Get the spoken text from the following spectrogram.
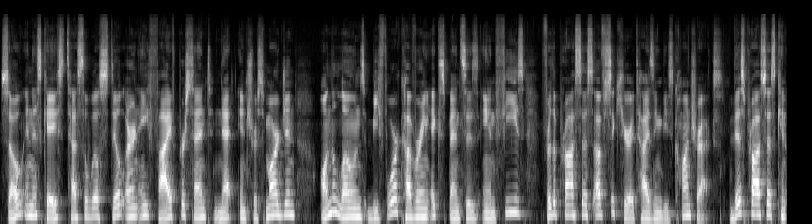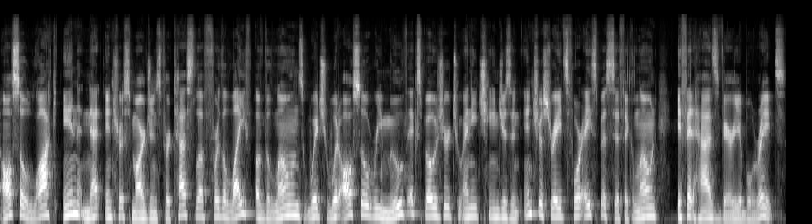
So in this case, Tesla will still earn a 5% net interest margin on the loans before covering expenses and fees for the process of securitizing these contracts. This process can also lock in net interest margins for Tesla for the life of the loans, which would also remove exposure to any changes in interest rates for a specific loan if it has variable rates.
